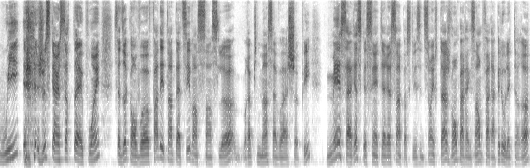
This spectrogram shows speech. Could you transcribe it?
Oui, jusqu'à un certain point. C'est-à-dire qu'on va faire des tentatives en ce sens-là. Rapidement, ça va achoper. Mais ça reste que c'est intéressant parce que les éditions Héritage vont, par exemple, faire appel au lectorat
